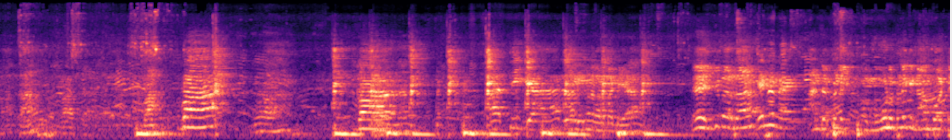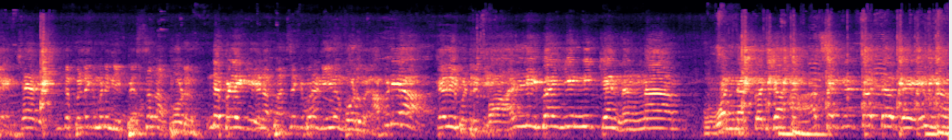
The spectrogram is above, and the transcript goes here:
பாப்பா பார்த்தா. வா வா. வா. வா. வா. அதிகாரி. வர மாட்டியா? ஏய் இங்க என்னண்ணே? அந்த பிள்ளைக்கு மூணு பிள்ளைக்கு நான் போட்டேன். சரி. இந்த பிள்ளைக்கு மட்டும் நீ பெசலா போடு. இந்த பிள்ளைக்கு? ஏன்னா பச்சைக்கு பிறகு நீ தான் போடுவ. அப்படியா? கேள்விப்பட்டிருக்கேன் வாலிப இன்னைக்கு உன்னை கொஞ்சம் ஆசையில் தொட்ட வேணும்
